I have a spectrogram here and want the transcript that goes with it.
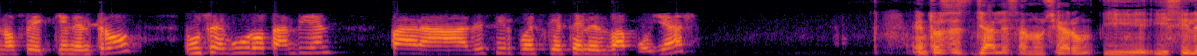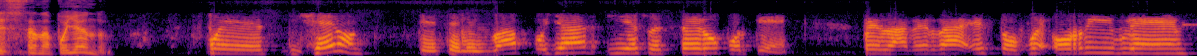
no sé quién entró, un seguro también para decir pues que se les va a apoyar. Entonces ya les anunciaron y, y sí les están apoyando. Pues dijeron que se les va a apoyar y eso espero porque pues la verdad esto fue horrible.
